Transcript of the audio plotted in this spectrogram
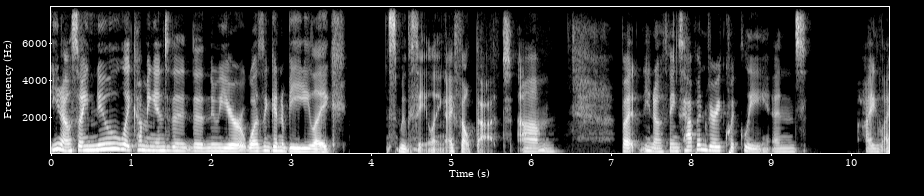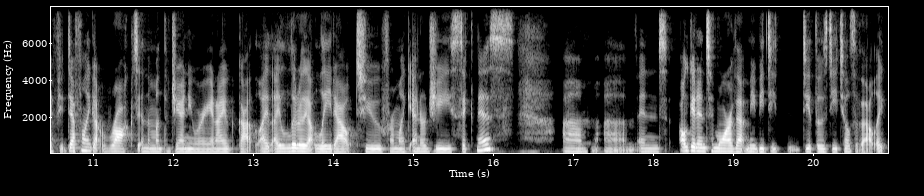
you know so i knew like coming into the, the new year it wasn't going to be like smooth sailing. I felt that. Um, but you know things happened very quickly and I, I definitely got rocked in the month of january and i got i, I literally got laid out to from like energy sickness. Um, um, and I'll get into more of that, maybe de- de- those details of that, like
